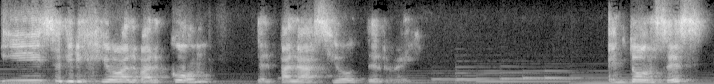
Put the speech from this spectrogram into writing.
y se dirigió al balcón del palacio del rey. Entonces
